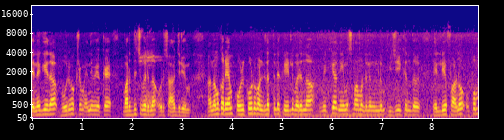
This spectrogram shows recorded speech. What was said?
ജനകീയത ഭൂരിപക്ഷം എന്നിവയൊക്കെ വർദ്ധിച്ചു വരുന്ന ഒരു സാഹചര്യം. നമുക്കറിയാം കോഴിക്കോട് മണ്ഡലത്തിന്റെ കീഴിൽ വരുന്ന മിക്ക നിയമസഭാ മണ്ഡലങ്ങളിലും വിജയിക്കുന്നത് എൽ ഡി എഫ് ആണ്. ഒപ്പം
